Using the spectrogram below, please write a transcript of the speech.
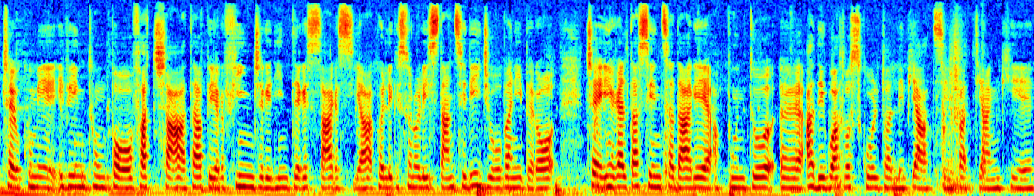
cioè come evento un po' facciata per fingere di interessarsi a quelle che sono le istanze dei giovani, però cioè, in realtà senza dare appunto eh, adeguato ascolto alle piazze. Infatti anche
